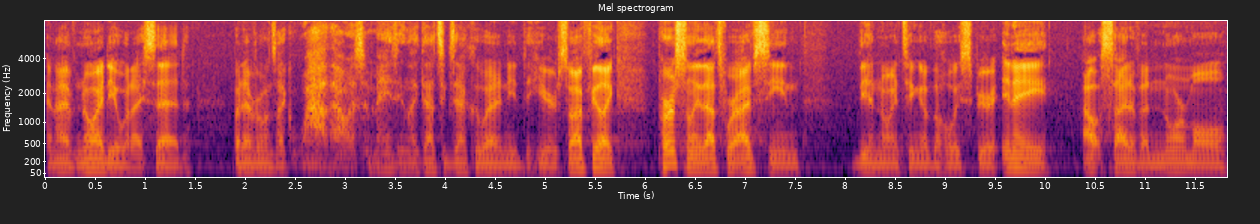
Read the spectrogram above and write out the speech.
and I have no idea what I said, but everyone's like, wow, that was amazing. Like, that's exactly what I need to hear. So I feel like personally, that's where I've seen the anointing of the Holy Spirit in a outside of a normal,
